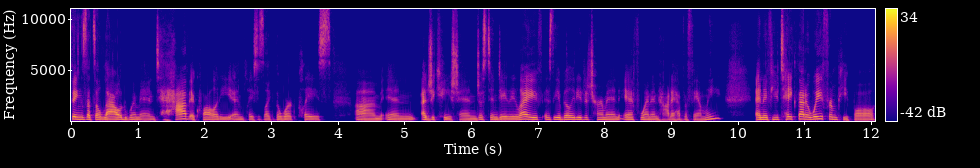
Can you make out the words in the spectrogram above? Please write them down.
things that's allowed women to have equality in places like the workplace, um, in education, just in daily life, is the ability to determine if, when, and how to have a family. And if you take that away from people,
